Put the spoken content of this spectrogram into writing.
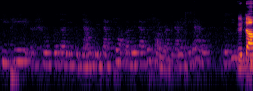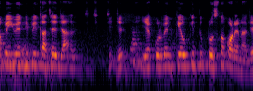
চিঠির সত্যতা একটু জানতে চাচ্ছি আপনাদের কাছে, সরকার জানে কিনা এবং এটা আপনি ইউএনডিপির কাছে ইয়ে করবেন, কেউ কিন্তু প্রশ্ন করে না যে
